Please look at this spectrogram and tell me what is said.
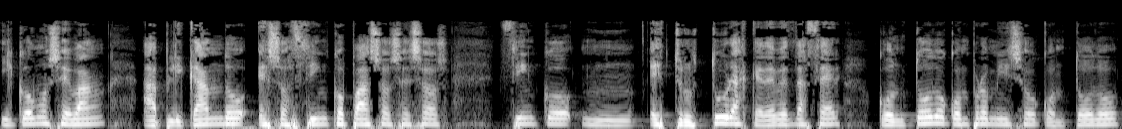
y cómo se van aplicando esos cinco pasos, esos cinco mm, estructuras que debes de hacer con todo compromiso, con todo,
